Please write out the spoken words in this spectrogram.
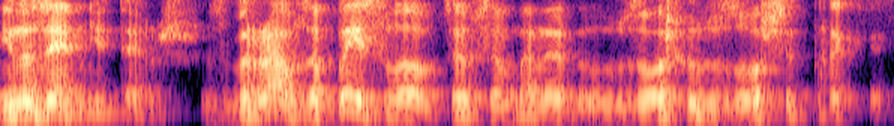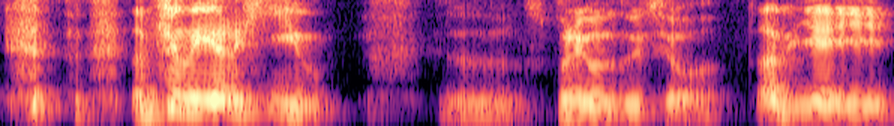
іноземні теж збирав, записував. Це все в мене в зошитах. Там цілий архів е, з приводу цього. Там є і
